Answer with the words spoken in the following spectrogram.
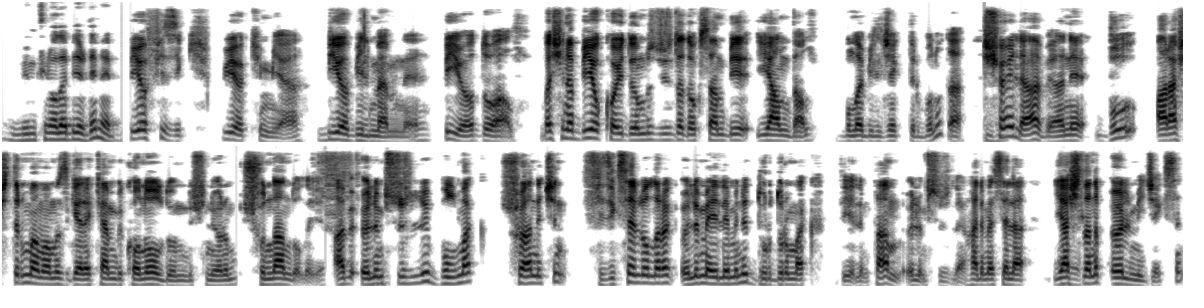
mümkün olabilir değil mi? Biyofizik, biyokimya, biyo bilmem ne, biyo doğal. Başına biyo koyduğumuz %90 bir yan dal bulabilecektir bunu da. Şöyle abi hani bu araştırmamamız gereken bir konu olduğunu düşünüyorum şundan dolayı. Abi ölümsüzlüğü bulmak şu an için fiziksel olarak ölüm eylemini durdurmak diyelim tamam mı ölümsüzlüğe. Hani mesela yaşlanıp ölmeyeceksin.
